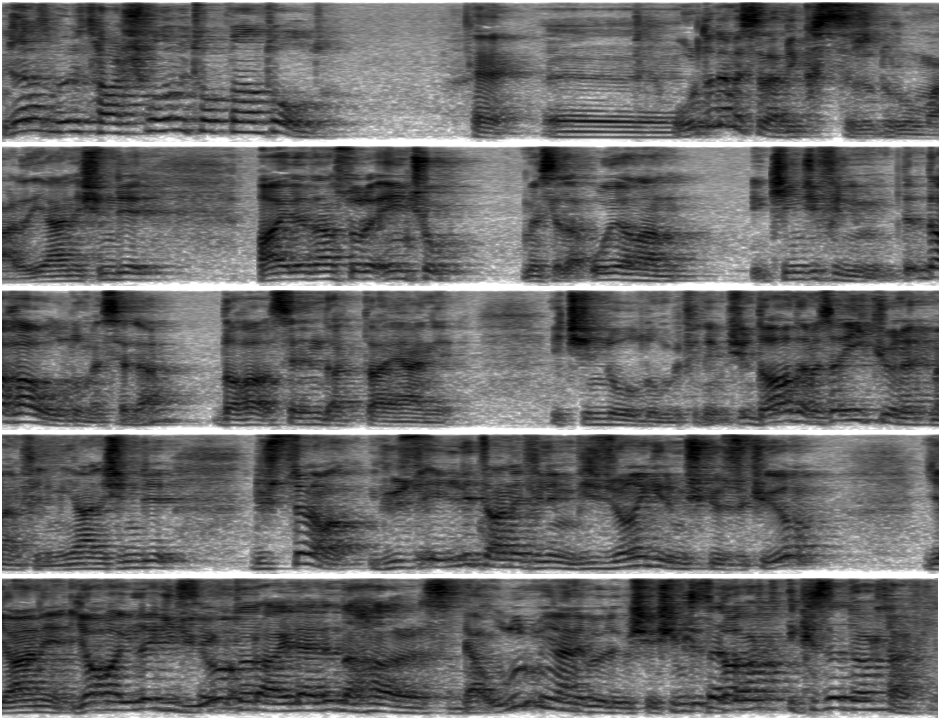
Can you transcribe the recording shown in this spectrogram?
Biraz Oscar. böyle tartışmalı bir toplantı oldu. Evet. Ee... Orada da mesela bir kısır durum vardı. Yani şimdi Aileden sonra en çok mesela oy alan ikinci film de daha oldu mesela. Daha senin de hatta yani içinde olduğum bir film. Şimdi daha da mesela ilk yönetmen filmi. Yani şimdi düşsene bak 150 tane film vizyona girmiş gözüküyor. Yani ya aile gidiyor. Sektör aileyle daha arasında. Ya olur mu yani böyle bir şey? Şimdi ikisi de, da... dört, ikisi de dört harfli.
